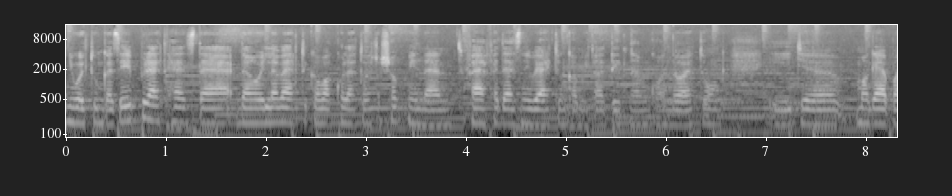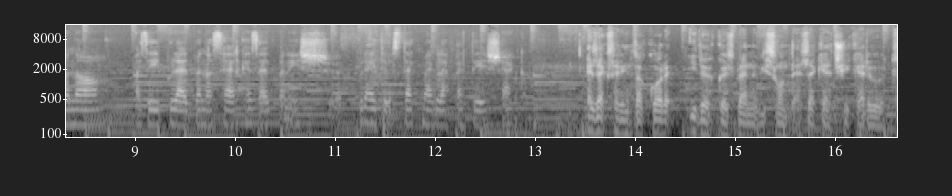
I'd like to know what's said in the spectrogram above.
nyúltunk az épülethez, de, de ahogy levertük a vakolatot, sok mindent felfedezni véltünk, amit addig nem gondoltunk így magában a, az épületben, a szerkezetben is rejtőztek meglepetések. Ezek szerint akkor időközben viszont ezeket sikerült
